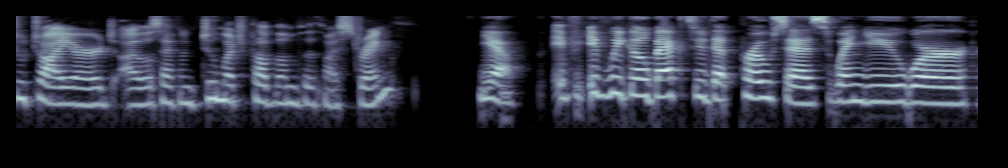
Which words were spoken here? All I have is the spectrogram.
too tired. I was having too much problems with my strength. Yeah if if we go back to that process when you were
